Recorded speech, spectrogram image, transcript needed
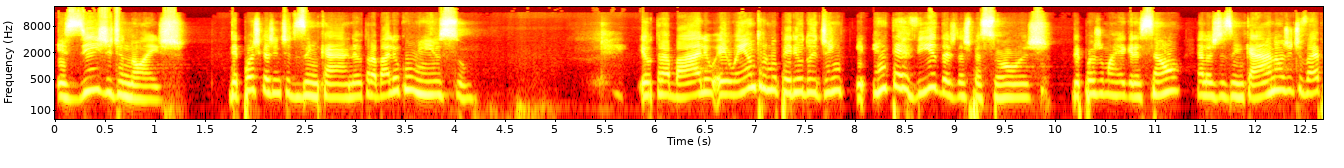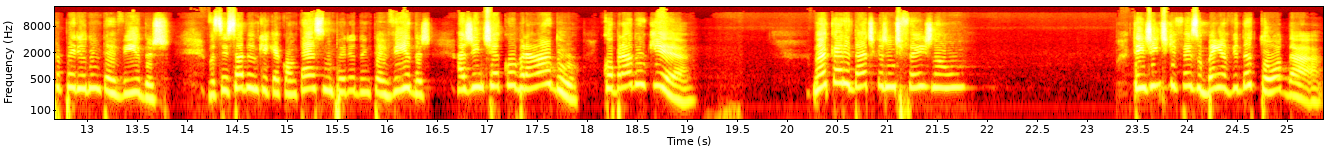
exige de nós, depois que a gente desencarna, eu trabalho com isso, eu trabalho, eu entro no período de intervidas das pessoas. Depois de uma regressão, elas desencarnam, a gente vai para o período intervidas. Vocês sabem o que, que acontece no período intervidas? A gente é cobrado. Cobrado o quê? Não é caridade que a gente fez, não. Tem gente que fez o bem a vida toda.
